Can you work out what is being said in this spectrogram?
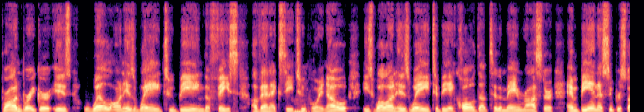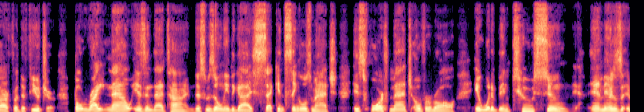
Bron Breakker is well on his way to being the face of NXT 2.0. He's well on his way to being called up to the main roster and being a superstar for the future. But right now isn't that time. This was only the guy's second singles match, his fourth match overall. It would have been too soon. And there's eh,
